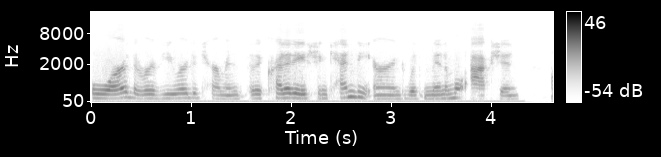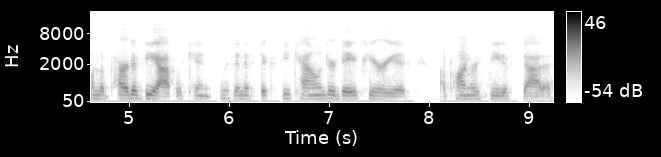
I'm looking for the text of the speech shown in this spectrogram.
or the reviewer determines that accreditation can be earned with minimal action on the part of the applicant within a 60 calendar day period upon receipt of status.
